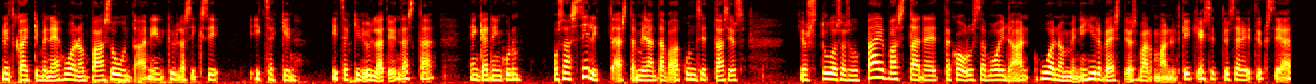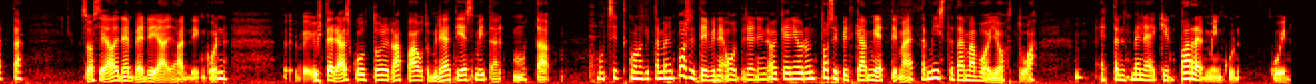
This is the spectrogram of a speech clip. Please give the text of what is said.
nyt kaikki menee huonompaan suuntaan, niin kyllä siksi itsekin, itsekin yllätyin tästä, enkä niin kuin osaa selittää sitä millään tavalla, kun sitten taas jos, jos tulos olisi ollut päinvastainen, että koulussa voidaan huonommin, niin hirveästi olisi varmaan nytkin keksitty selityksiä, että sosiaalinen media ja niin kuin yhtenäiskulttuurin rapautuminen ja ties mitä, mutta mutta sitten kun onkin tämmöinen positiivinen uutinen, niin oikein joudun tosi pitkään miettimään, että mistä tämä voi johtua, että nyt meneekin paremmin kuin, kuin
